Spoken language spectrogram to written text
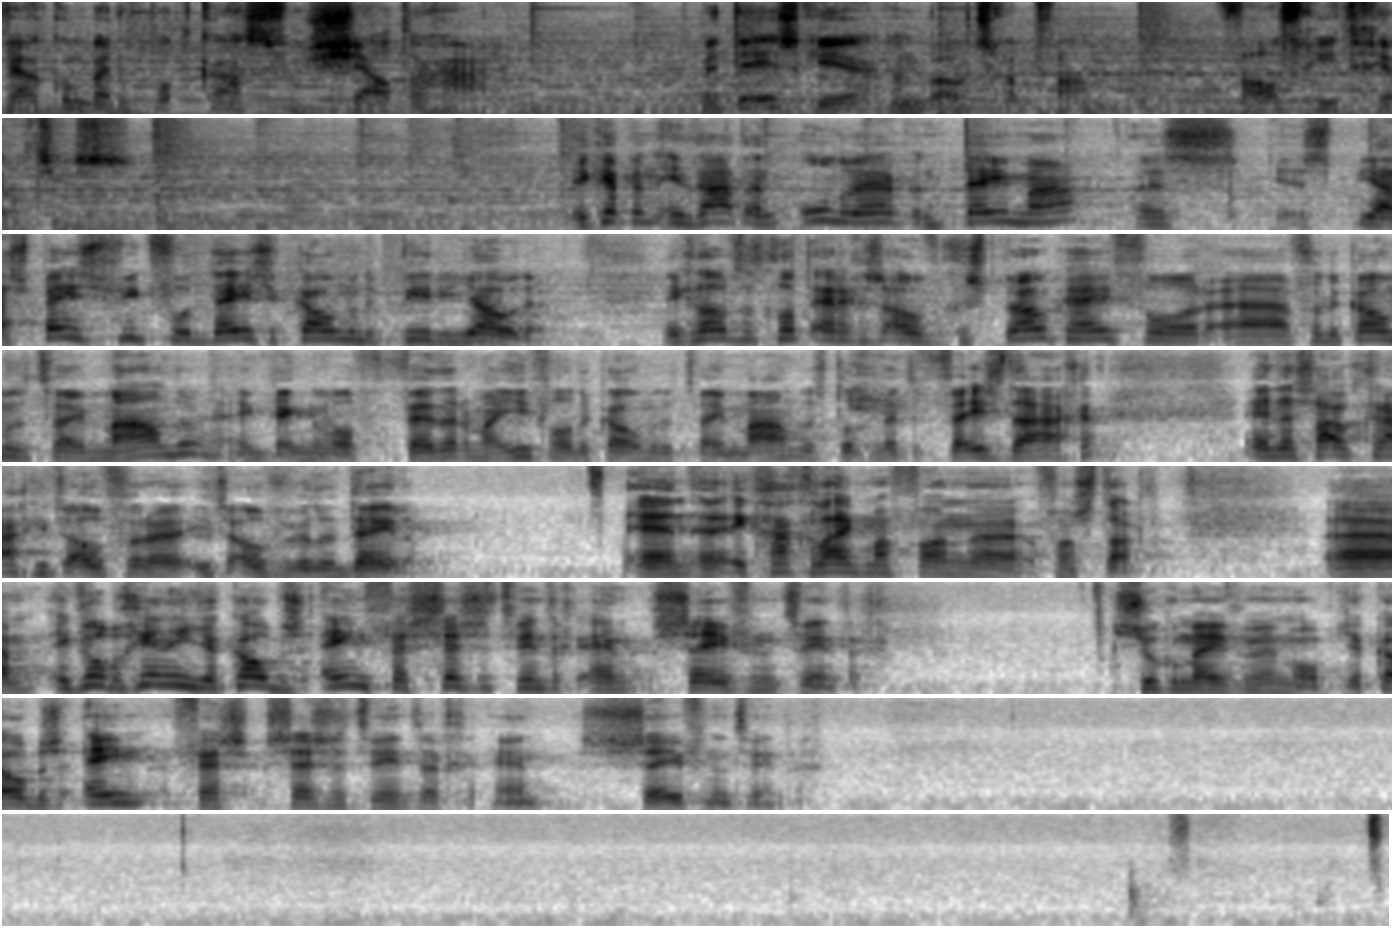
Welkom bij de podcast van Shelter Haarlem. Met deze keer een boodschap van Walfried Geeltjes. Ik heb een, inderdaad een onderwerp, een thema, eh, ja, specifiek voor deze komende periode. Ik geloof dat God ergens over gesproken heeft voor, eh, voor de komende twee maanden. Ik denk nog wel verder, maar in ieder geval de komende twee maanden, dus tot met de feestdagen. En daar zou ik graag iets over, eh, iets over willen delen. En ik ga gelijk maar van, van start. Ehm, ik wil beginnen in Jacobus 1, vers 26 en 27. Zoek hem even met me op. Jacobus 1, vers 26 en 27.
